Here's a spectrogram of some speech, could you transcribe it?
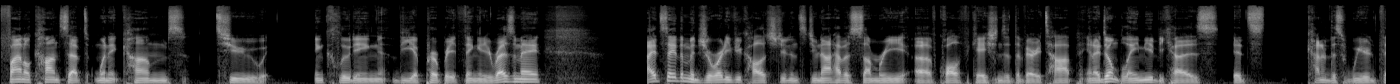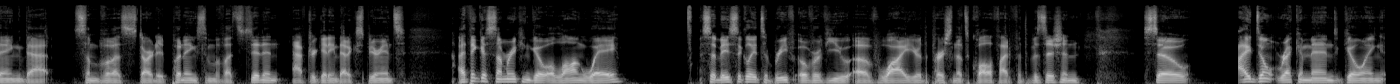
Final concept when it comes to including the appropriate thing in your resume. I'd say the majority of you college students do not have a summary of qualifications at the very top. And I don't blame you because it's kind of this weird thing that some of us started putting, some of us didn't after getting that experience. I think a summary can go a long way. So basically, it's a brief overview of why you're the person that's qualified for the position. So I don't recommend going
